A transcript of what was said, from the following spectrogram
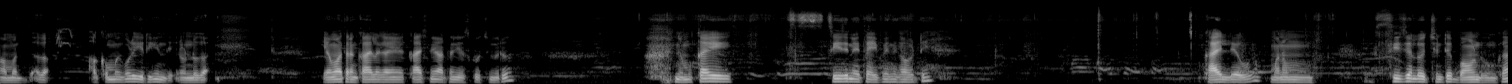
ఆ మధ్య ఆ కొమ్మ కూడా ఇరిగింది రెండుగా. ఏమాత్రం కాయలు కాయ- అర్థం చేసుకోవచ్చు మీరు. నిమ్మకాయ సీజన్ అయితే అయిపోయింది కాబట్టి కాయలు లేవు. మనం సీజన్లో వచ్చింటే బాగుండు ఇంకా.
